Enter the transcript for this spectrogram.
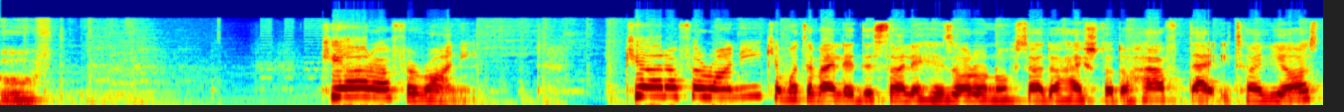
گفت. کیارا فرانی. کیارا فرانی که متولد سال 1987 در ایتالیاست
